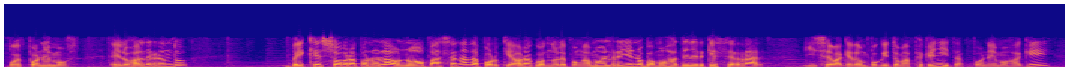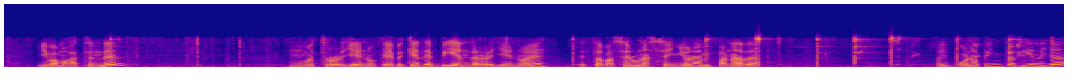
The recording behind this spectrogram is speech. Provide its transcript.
Pues ponemos el hojaldre redondo. ¿Veis que sobra por los lados? No pasa nada porque ahora cuando le pongamos el relleno vamos a tener que cerrar y se va a quedar un poquito más pequeñita. Ponemos aquí y vamos a extender nuestro relleno. Que quede bien de relleno, ¿eh? Esta va a ser una señora empanada. Buena pinta tiene ya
